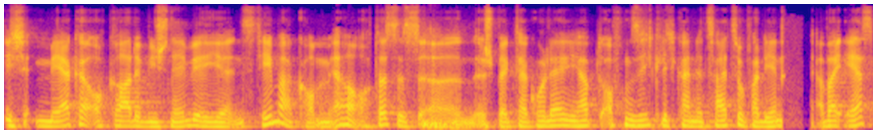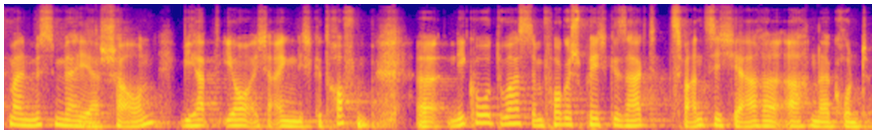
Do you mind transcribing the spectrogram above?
Ich merke auch gerade, wie schnell wir hier ins Thema kommen. Ja, auch das ist äh, spektakulär. Ihr habt offensichtlich keine Zeit zu verlieren. Aber erstmal müssen wir ja schauen, wie habt ihr euch eigentlich getroffen? Äh, Nico, du hast im Vorgespräch gesagt, 20 Jahre Aachener Grund.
